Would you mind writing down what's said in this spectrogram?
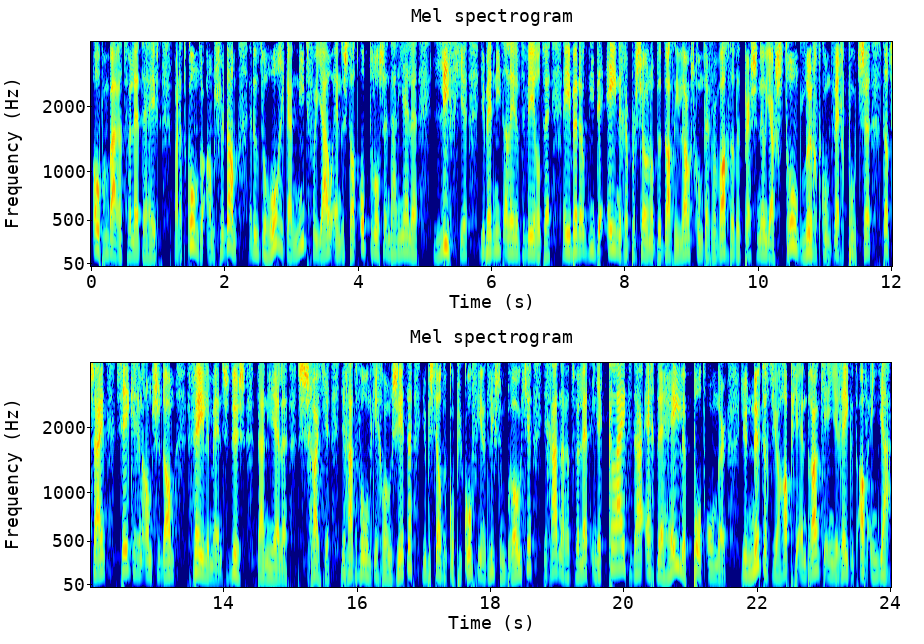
openbare toiletten heeft, maar dat komt door Amsterdam. En doet de horeca niet voor jou en de stad op te lossen. En Danielle, liefje, je bent niet alleen op de wereld, hè. En je bent ook niet de enige persoon op de dag die langskomt en verwacht dat het personeel jouw strontlucht komt wegpoetsen. Dat zijn, zeker in Amsterdam, vele mensen. Dus, Danielle, schatje, je gaat de volgende keer gewoon zitten. Je bestelt een kopje koffie en het liefst een broodje. Je gaat naar het toilet en je klijt daar echt de hele pot onder. Je nuttigt je hapje en drankje en je rekent af. En ja,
